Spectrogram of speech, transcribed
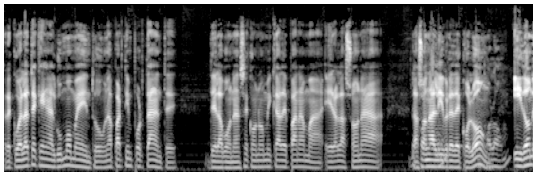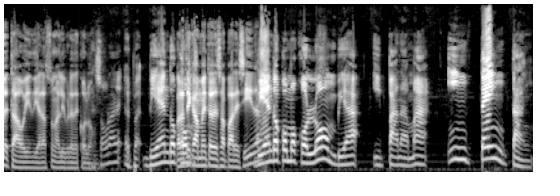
recuérdate que en algún momento una parte importante de la bonanza económica de Panamá era la zona la zona Colón. libre de Colón. De Colón. ¿Y dónde está hoy en día la zona libre de Colón? Eh, viendo Prácticamente desaparecida. viendo cómo Colombia y Panamá intentan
